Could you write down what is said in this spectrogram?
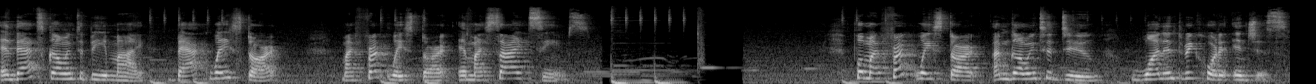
And that's going to be my back waist dart, my front waist dart, and my side seams. For my front waist dart, I'm going to do one and three quarter inches.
